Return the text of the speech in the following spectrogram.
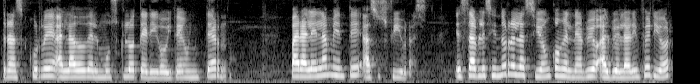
transcurre al lado del músculo pterigoideo interno, paralelamente a sus fibras, estableciendo relación con el nervio alveolar inferior,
